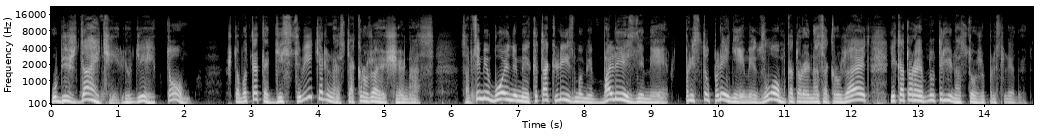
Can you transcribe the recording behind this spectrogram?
Убеждайте людей в том, что вот эта действительность, окружающая нас, со всеми больными катаклизмами, болезнями, преступлениями, злом, которое нас окружает и которое внутри нас тоже преследует.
